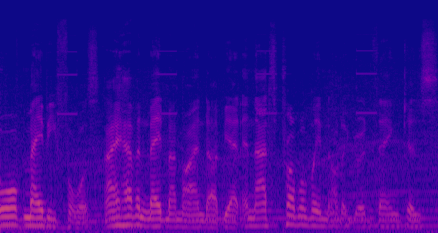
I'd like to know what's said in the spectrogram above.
Or maybe fours. I haven't made my mind up yet, and that's probably not a good thing, because...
